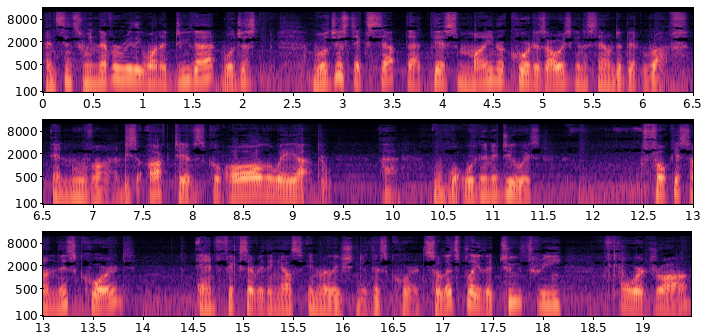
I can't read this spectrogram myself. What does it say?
And since we never really want to do that, we'll just we'll just accept that this minor chord is always going to sound a bit rough and move on. These octaves go all the way up. Uh, what we're going to do is focus on this chord and fix everything else in relation to this chord. So let's play the two, three, four draw.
